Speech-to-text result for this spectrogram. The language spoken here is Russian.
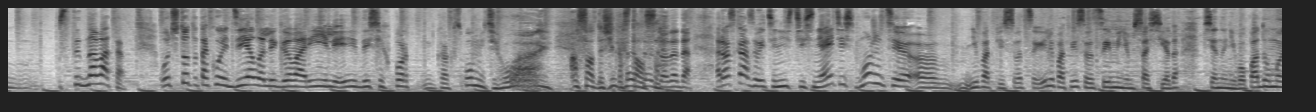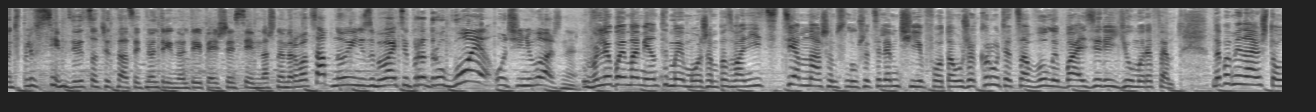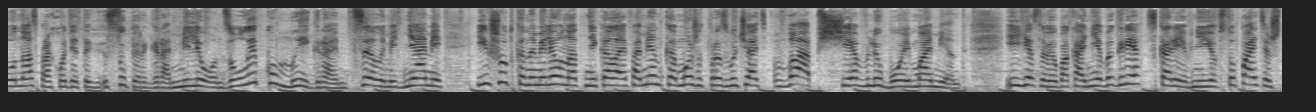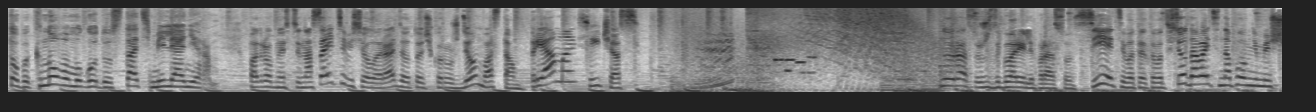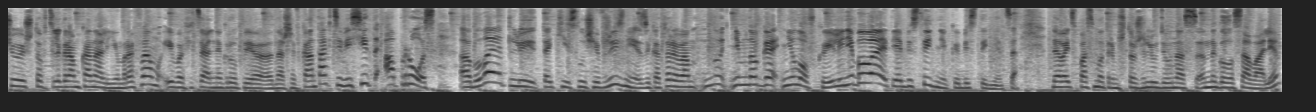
стыдновато?» Вот что-то такое делали, говорили, и до сих пор, как вспомните, ой, Осадочек остался. Да-да-да. Рассказывайте, не стесняйтесь. Можете э, не подписываться или подписываться именем соседа. Все на него подумают. Плюс семь девятьсот пятнадцать ноль три ноль три пять шесть семь наш номер WhatsApp. Ну и не забывайте про другое, очень важное. В любой момент мы можем позвонить тем нашим слушателям, чьи фото уже крутятся в улыбайзере Юмор ФМ. Напоминаю, что у нас проходит супер игра «Миллион за улыбку». Мы играем целыми днями. И шутка на миллион от Николая Фоменко может прозвучать вообще в любой момент. И если вы пока не в игре, скорее в нее вступайте, чтобы к Новому году стать миллионером. Подробности на сайте веселорадио.ру. Ждем вас там прямо сейчас. Ну и раз уже заговорили про соцсети, вот это вот все, давайте напомним еще и, что в телеграм-канале ЮморФМ и в официальной группе нашей ВКонтакте висит опрос. А бывают ли такие случаи в жизни, за которые вам, ну, немного неловко? Или не бывает? Я бесстыдник и бесстыдница. Давайте посмотрим, что же люди у нас наголосовали.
